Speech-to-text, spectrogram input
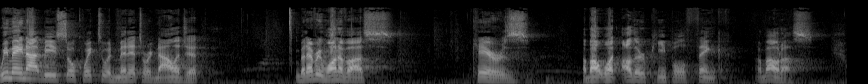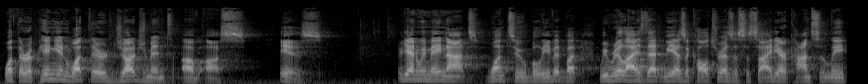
We may not be so quick to admit it or acknowledge it, but every one of us cares about what other people think about us, what their opinion, what their judgment of us is. Again, we may not want to believe it, but we realize that we as a culture, as a society, are constantly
